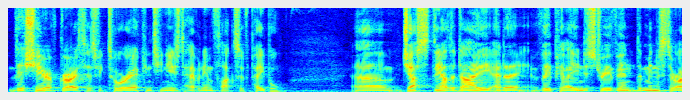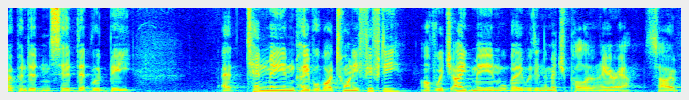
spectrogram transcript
their share of growth as Victoria continues to have an influx of people. Um, just the other day at a VPA industry event, the minister opened it and said that would be at 10 million people by 2050 of which 8 million will be within the metropolitan area. So,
